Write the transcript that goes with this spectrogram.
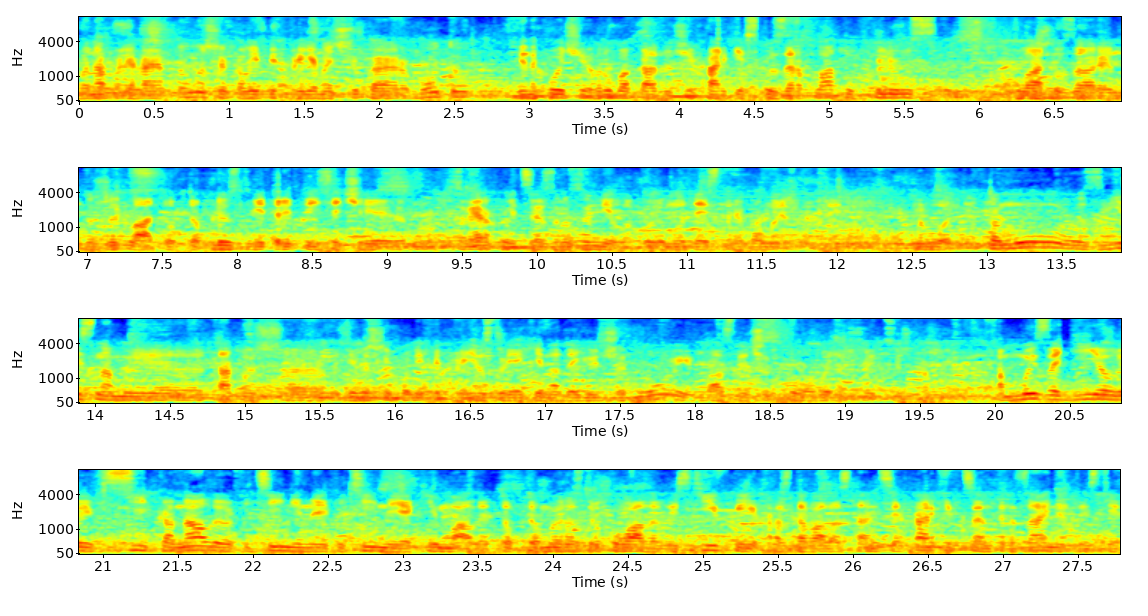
вона полягає в тому, що коли підприємець шукає роботу, він хоче, грубо кажучи, харківську зарплату плюс плату за оренду житла, тобто плюс 2-3 тисячі ну, зверху, і це зрозуміло, бо йому десь треба мешкати. От. Тому, звісно, ми також е, хотіли, щоб були підприємства, які надають житло і власне частково вирішують цю проблему. Ми задіяли всі канали офіційні, неофіційні, які мали. Тобто ми роздрукували листівки, їх роздавала станція Харків, центр зайнятості,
